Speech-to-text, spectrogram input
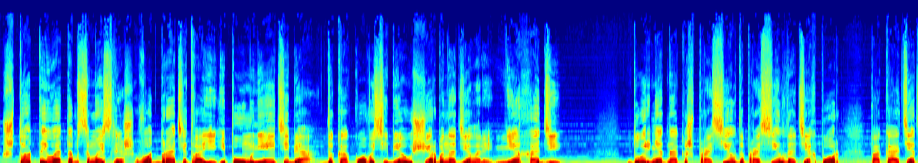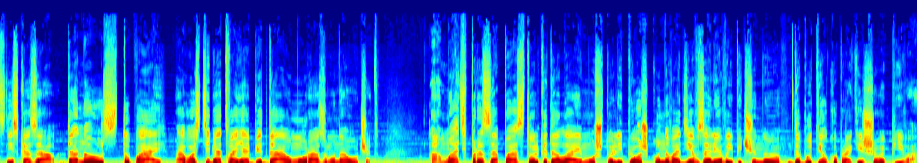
«Что ты в этом смыслишь? Вот братья твои и поумнее тебя, до какого себе ущерба наделали, не ходи». Дурень, однако ж, просил да до тех пор, пока отец не сказал «Да ну, ступай, а вот тебя твоя беда уму-разуму научит». А мать про запас только дала ему что лепешку на воде в зале выпеченную, да бутылку прокисшего пива.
